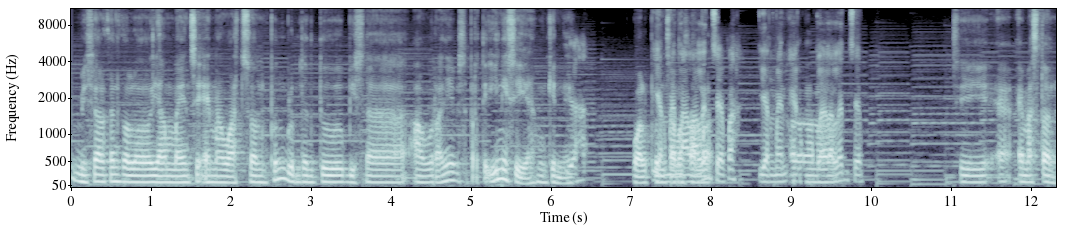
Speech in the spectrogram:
misalkan kalau yang main si Emma Watson pun belum tentu bisa auranya seperti ini sih ya mungkin ya. Iya. Walaupun yang main La sama-sama Land siapa yang main Ed Eh, La La Land siapa si eh, Emma Stone.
